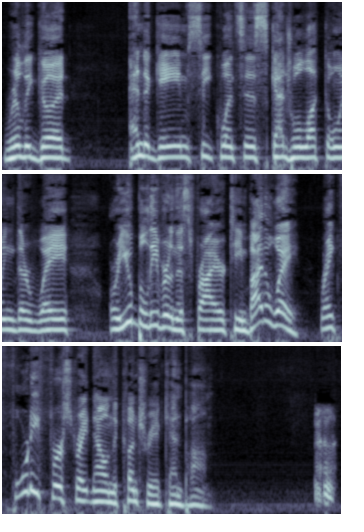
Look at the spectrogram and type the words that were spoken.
really good end of game sequences, schedule luck going their way? Or are you a believer in this Friar team? By the way, ranked 41st right now in the country at KenPom.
